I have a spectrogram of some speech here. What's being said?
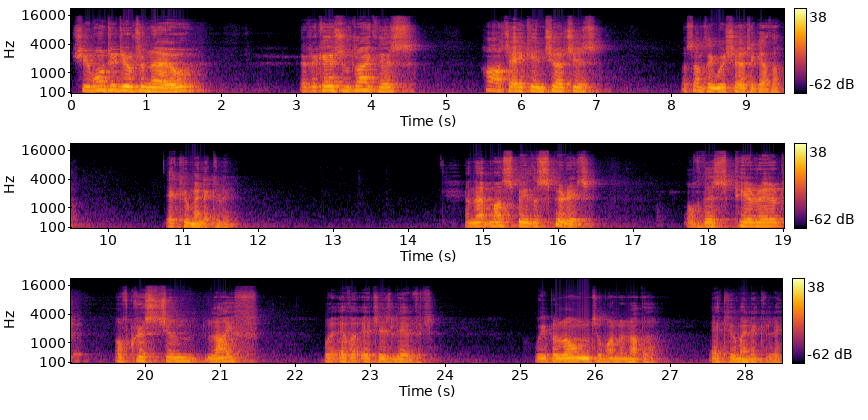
She wanted you to know that occasions like this, heartache in churches, are something we share together, ecumenically. And that must be the spirit of this period of Christian life, wherever it is lived. We belong to one another ecumenically.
